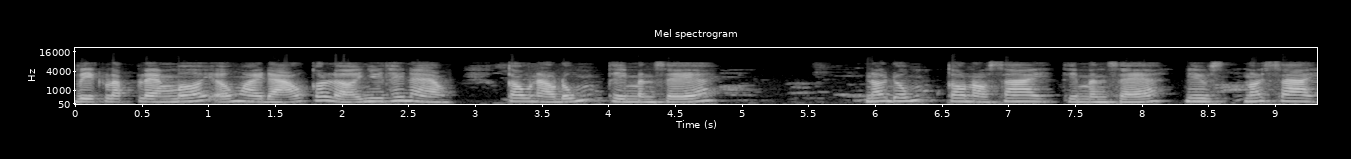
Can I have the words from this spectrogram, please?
việc lập làng mới ở ngoài đảo có lợi như thế nào. Câu nào đúng thì mình sẽ nói đúng câu nào sai thì mình sẽ nêu nói sai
